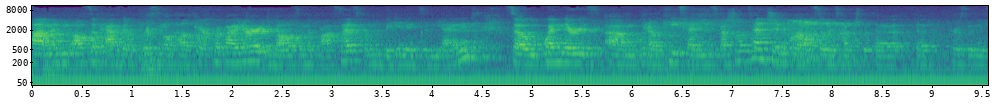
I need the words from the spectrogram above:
Um, and we also have their personal healthcare provider involved in the process from the beginning to the end. So when there's um, you know a case that needs special attention, we're also in touch with the, the person's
